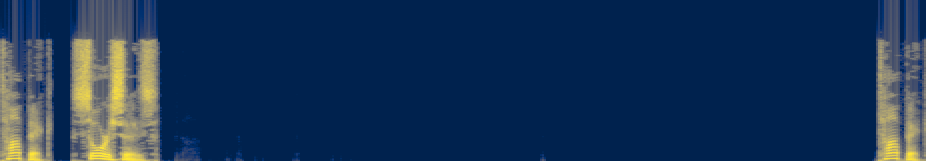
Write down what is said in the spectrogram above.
Topic Sources Topic:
